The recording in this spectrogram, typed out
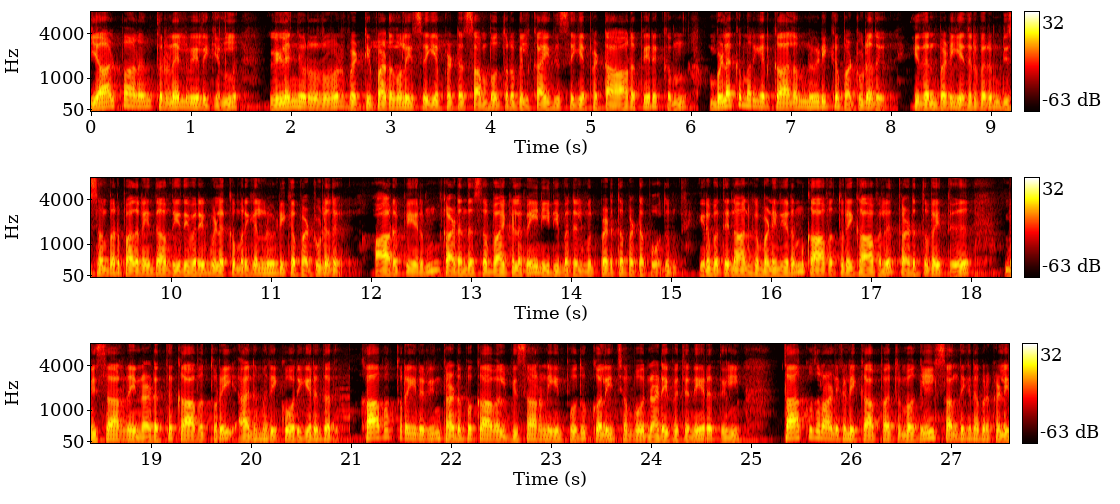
யாழ்ப்பாணம் திருநெல்வேலியில் இளைஞர் ஒருவர் வெட்டி படுகொலை செய்யப்பட்ட சம்பவ தொடர்பில் கைது செய்யப்பட்ட ஆறு பேருக்கும் விளக்கமறியல் காலம் நீடிக்கப்பட்டுள்ளது. இதன்படி எதிர்வரும் டிசம்பர் பதினைந்தாம் தேதி வரை விளக்கமறியல் நீடிக்கப்பட்டுள்ளது. ஆறு பேரும் கடந்த செவ்வாய்க்கிழமை நீதிமன்றில் முற்படுத்தப்பட்ட போதும் இருபத்தி நான்கு மணி நேரம் காவல்துறை காவலில் தடுத்து வைத்து விசாரணை நடத்த காவல்துறை அனுமதி கோரியிருந்தது. காவல்துறையினரின் தடுப்பு காவல் விசாரணையின் போது கொலை சம்பவம் நடைபெற்ற நேரத்தில் தாக்குதலாளிகளை காப்பாற்றும் வகையில் சந்தேக நபர்களை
